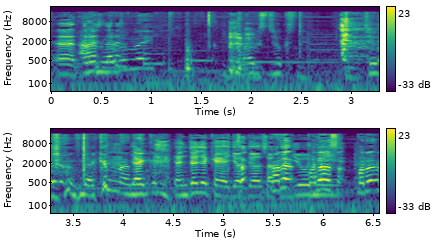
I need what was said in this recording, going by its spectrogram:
Eh, terus Anu, terus. Bay? bagus jokesnya kena Yang yang cocok kayak Jojo satu Juni. Padahal, padahal,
